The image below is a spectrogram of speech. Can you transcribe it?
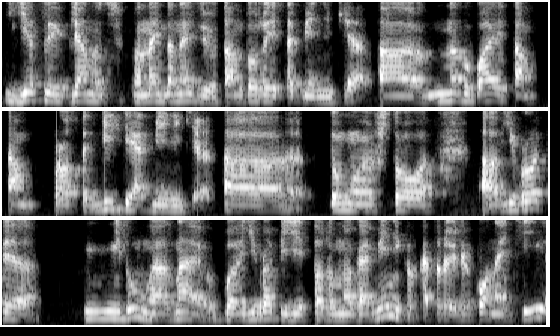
если глянуть на Индонезию, там тоже есть обменники. А, на Дубае там, там просто везде обменники. А, думаю, что в Европе, не думаю, а знаю, в Европе есть тоже много обменников, которые легко найти.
